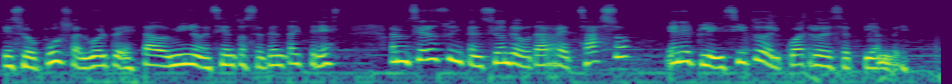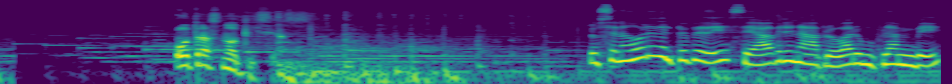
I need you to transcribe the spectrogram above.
que se opuso al golpe de Estado en 1973, anunciaron su intención de votar rechazo en el plebiscito del 4 de septiembre. Otras noticias. Los senadores del PPD se abren a aprobar un plan B,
